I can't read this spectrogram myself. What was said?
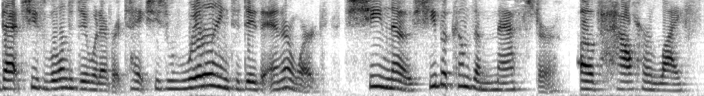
that she's willing to do whatever it takes. She's willing to do the inner work. She knows she becomes a master of how her life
